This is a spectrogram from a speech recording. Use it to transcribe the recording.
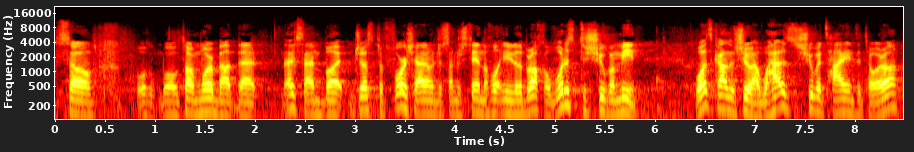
So we'll, we'll talk more about that next time. But just to foreshadow and just understand the whole need of the bracha, what does teshuva mean? What's kind of teshuva? How does teshuva tie into Torah?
